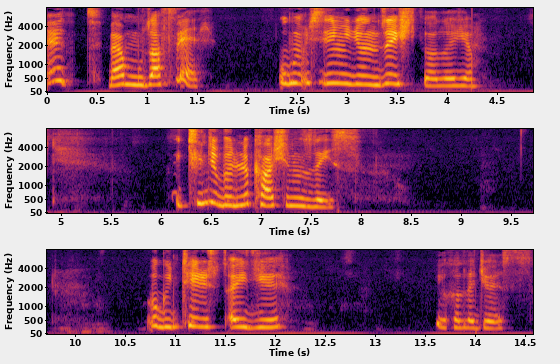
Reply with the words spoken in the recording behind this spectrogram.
Evet, ben Muzaffer. Bugün sizin videonuza eşlik olacağım. İkinci bölümle karşınızdayız. Bugün terörist ayıcı yakalayacağız.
